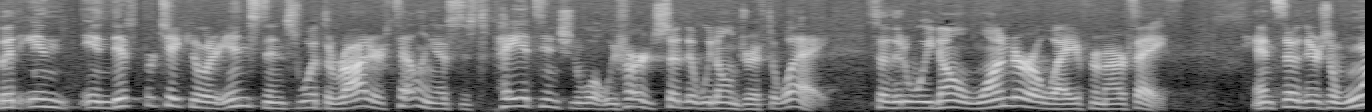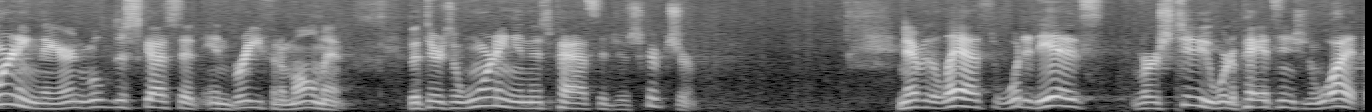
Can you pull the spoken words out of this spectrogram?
But in, in this particular instance, what the writer is telling us is to pay attention to what we've heard so that we don't drift away, so that we don't wander away from our faith. And so there's a warning there, and we'll discuss it in brief in a moment, but there's a warning in this passage of Scripture. Nevertheless, what it is, verse 2, we're to pay attention to what?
